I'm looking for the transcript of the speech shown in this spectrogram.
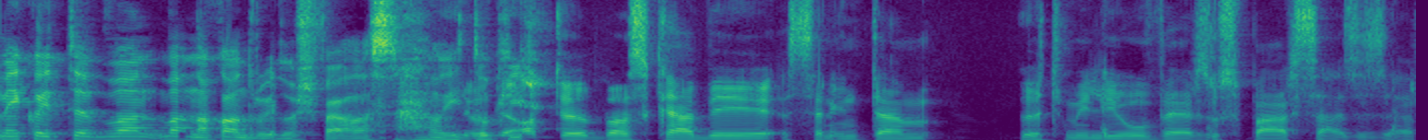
még, hogy több van, vannak androidos felhasználóitok Jó, de is. a több az kb. szerintem 5 millió versus pár százezer.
